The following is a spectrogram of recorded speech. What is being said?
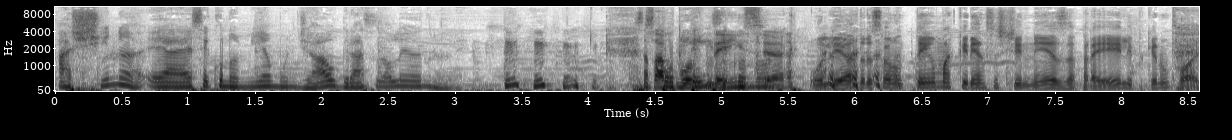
A China é essa economia mundial graças ao Leandro. né? Essa potência. econômica. O Leandro só não tem uma criança chinesa pra ele porque não pode.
